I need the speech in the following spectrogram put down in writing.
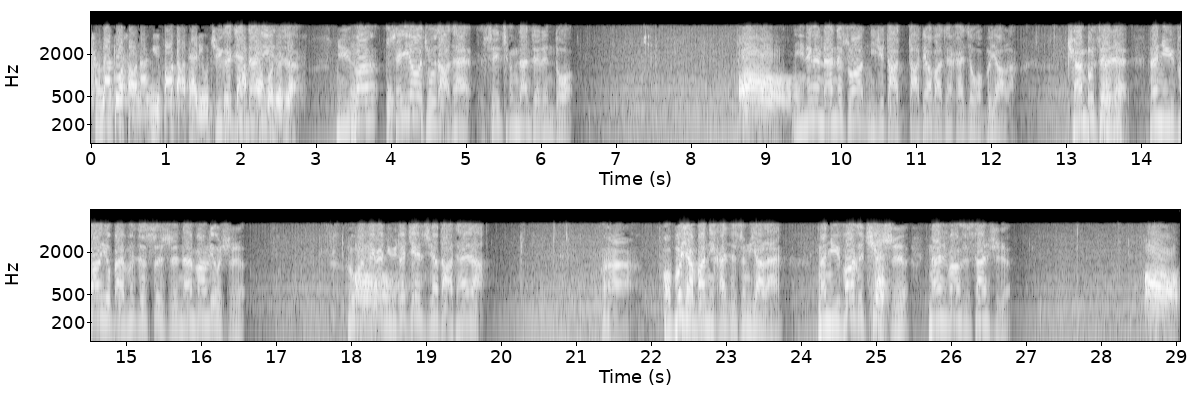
承担多少呢？女方打胎流举个简单例胎或者是子，女方嗯谁要求打胎，谁承担责任多。哦，你那个男的说你去打打掉吧，这孩子我不要了，全部责对对任。那女方有百分之四十，男方六十。如果这个哦女的坚持要打胎的，啊，我不想把你孩子生下来，那女方是七十，男方是三十。哦，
